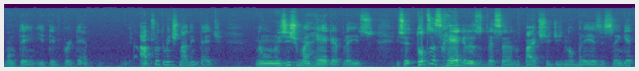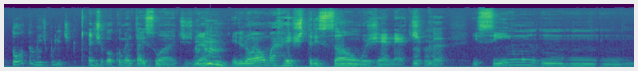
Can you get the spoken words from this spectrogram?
Montaigne e teve portê, absolutamente nada impede. Não, não existe uma regra para isso. isso. Todas as regras dessa parte de nobreza e sangue é totalmente política. A gente chegou a comentar isso antes, né? Ele não é uma restrição genética. Uh -uh e sim um, um, um, um,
